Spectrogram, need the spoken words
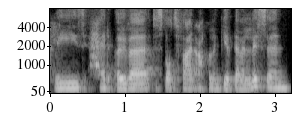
please head over to Spotify and Apple and give them a listen.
